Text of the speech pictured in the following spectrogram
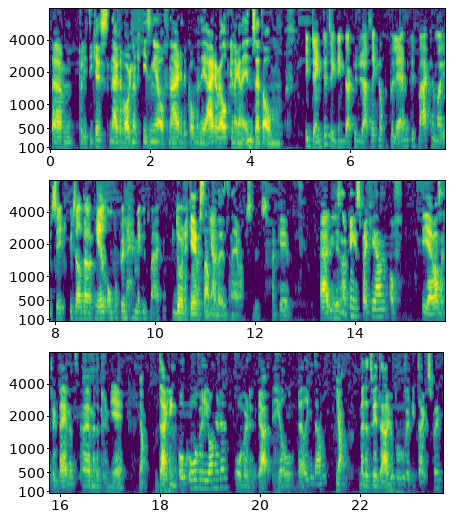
ehm politicus naar de volgende verkiezingen of naar de komende jaren wel op kunnen gaan inzetten om... Ik denk het. Ik denk dat je daar zeker nog populair mee kunt maken. Maar je zeker, jezelf daar ook heel onpopulair mee kunt maken. door verkeerde standpunten Ja. in te nemen. Absoluut. Oké. Eh, jullie zijn ook in gesprek gegaan, of jij was er bij met, eh, met de premier. Ja. Dat ging ook over jongeren, over ja, heel België dan. Ja. Met het tweedagen hoe liep dat gesprek?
